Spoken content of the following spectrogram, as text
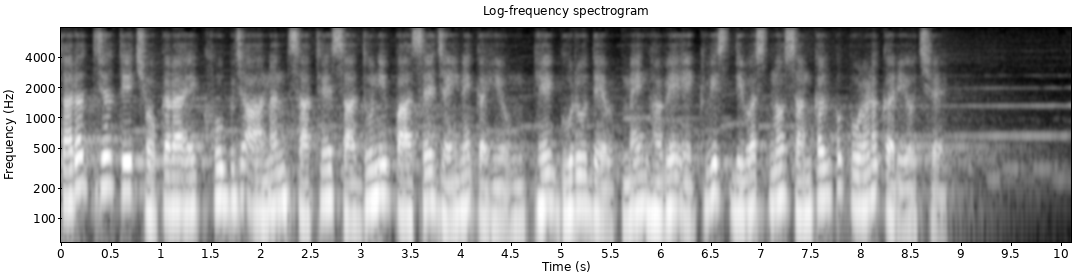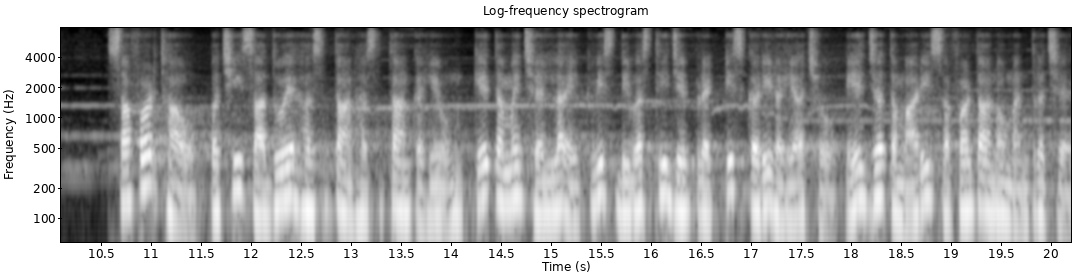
તરત જ તે છોકરાએ ખૂબ જ આનંદ સાથે સાધુની પાસે જઈને કહ્યું, હે ગુરુદેવ, મેં હવે એકવીસ દિવસનો સંકલ્પ પૂર્ણ કર્યો છે. સફળ થાઓ. પછી સાધુએ હસતાં હસતાં કહ્યું, કે તમે છેલ્લા એકવીસ દિવસથી જે પ્રેક્ટિસ કરી રહ્યા છો, એ જ તમારી સફળતાનો મંત્ર છે.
